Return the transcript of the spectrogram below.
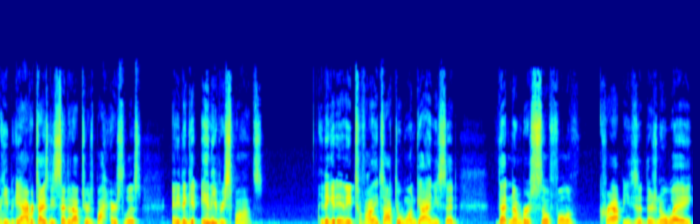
he advertised and he sent it out to his buyers list and he didn't get any response. He didn't get any. He finally talked to one guy and he said, That number is so full of crap. He said, There's no way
